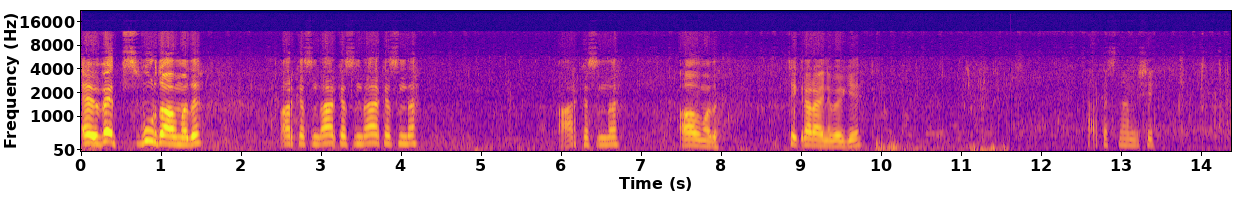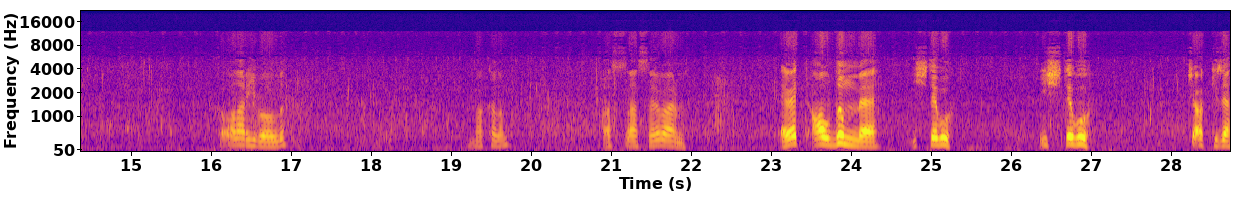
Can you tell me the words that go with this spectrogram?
Evet, vurdu almadı. Arkasında, arkasında, arkasında. Arkasında almadı. Tekrar aynı bölgeye. Arkasından bir şey kovalar gibi oldu. Bakalım. Aslı asları var mı? Evet aldım be. İşte bu. İşte bu. Çok güzel.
